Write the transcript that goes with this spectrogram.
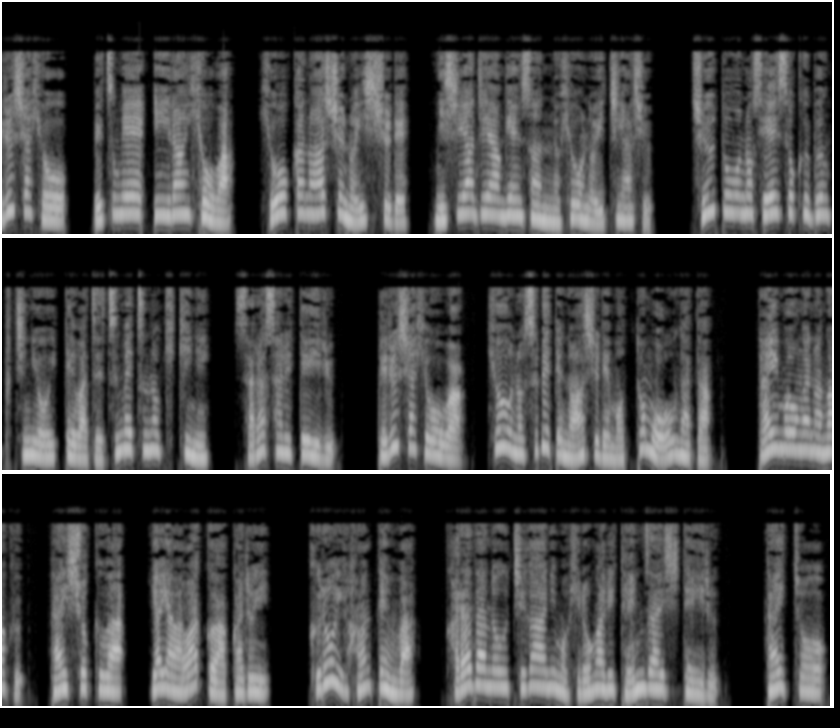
ルシャヒョウ、別名イーランヒョウは、氷化の亜種の一種で、西アジア原産のヒョウの一亜種。中東の生息分布地においては絶滅の危機にさらされている。ペルシャヒョウは、ヒョウのすべての亜種で最も大型。体毛が長く、体色はやや淡く明るい。黒い斑点は体の内側にも広がり点在している。体長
